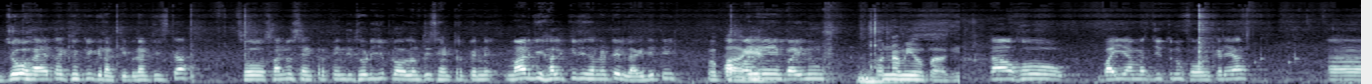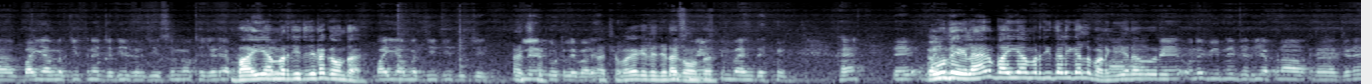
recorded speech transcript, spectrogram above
ਜੋ ਹੈ ਤਾਂ ਕਿਉਂਕਿ ਗਾਰੰਟੀ ਵਾਰੰਟੀ ਸੀ ਤਾਂ ਸੋ ਸਾਨੂੰ ਸੈਂਟਰ ਪਿਨ ਦੀ ਥੋੜੀ ਜਿਹੀ ਪ੍ਰੋਬਲਮ ਸੀ ਸੈਂਟਰ ਪਿਨ ਮਾੜ ਜੀ ਹਲਕੀ ਜੀ ਸਾਨੂੰ ਢਿੱਲ ਲੱਗਦੀ ਸੀ ਉਹ ਪਾ ਆਪਾਂ ਨੇ ਬਾਈ ਨੂੰ ਉਹ ਨਵੀਂ ਉਹ ਪਾ ਗਈ। ਤਾਂ ਉਹ ਬਾਈ ਅਮਰਜੀਤ ਨੂੰ ਫੋਨ ਕਰਿਆ। ਅ ਬਾਈ ਅਮਰਜੀਤ ਨੇ ਜਦੀ ਰਣਜੀਤ ਸਿੰਘ ਉੱਥੇ ਜਿਹੜੇ ਆਪਾਂ- ਬਾਈ ਅਮਰਜੀਤ ਜਿਹੜਾ ਗਾਉਂਦਾ ਹੈ? ਬਾਈ ਅਮਰਜੀਤ ਜੀ ਦੂਜੇ ਮਲੇਰਕੋਟਲੇ ਵਾਲੇ। ਅੱਛਾ ਮੈਂ ਕਿਹਾ ਕਿਤੇ ਜਿਹੜਾ ਗਾਉਂਦਾ। ਕੰਬਾਈਨ ਦੇ ਹੈ? ਤੇ ਉਹ ਦੇਖ ਲੈ ਇਹਨੂੰ ਬਾਈ ਅਮਰਜੀਤ ਵਾਲੀ ਗੱਲ ਬਣ ਗਈ ਹੈ ਨਾ ਹਾਂ, ਤੇ ਉਹਨੇ ਵੀਰ ਨੇ ਜਦੀ ਆਪਣਾ ਅਹ, ਜਿਹੜੇ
